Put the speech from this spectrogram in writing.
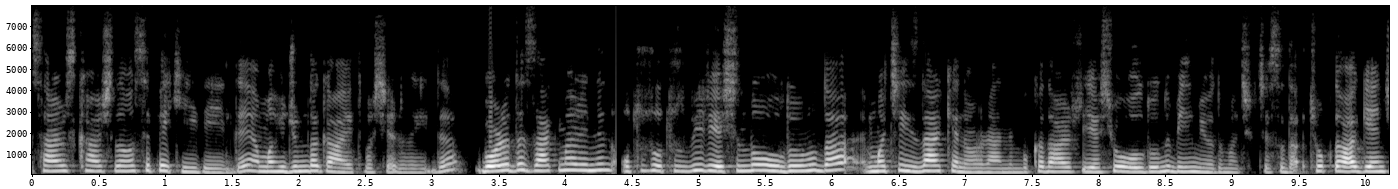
servis karşılaması pek iyi değildi ama hücumda gayet başarılıydı. Bu arada Zakmeri'nin 30-31 yaşında olduğunu da maçı izlerken öğrendim. Bu kadar yaşı olduğunu bilmiyordum açıkçası. Da, çok daha genç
